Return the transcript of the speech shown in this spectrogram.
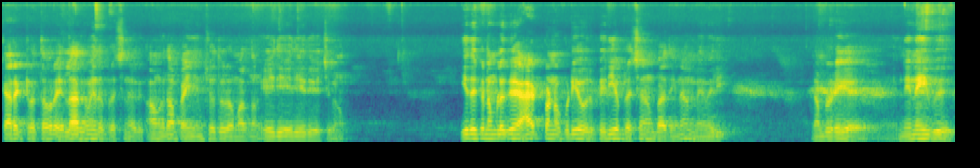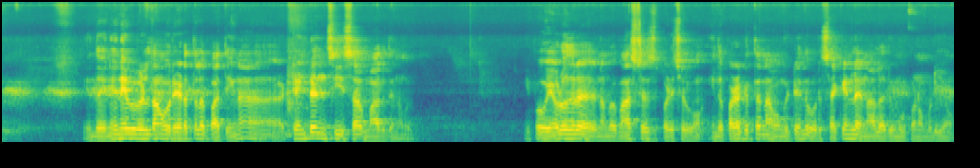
கேரக்டரை தவிர எல்லாருக்குமே இந்த பிரச்சனை இருக்குது அவங்க தான் பையன் சொத்துக்கிற மறந்தோம் எழுதி எழுதி எழுதி வச்சுக்கணும். இதுக்கு நம்மளுக்கு ஆட் பண்ணக்கூடிய ஒரு பெரிய பிரச்சனைன்னு பார்த்தீங்கன்னா மெமரி நம்மளுடைய நினைவு. இந்த நினைவுகள் தான் ஒரு இடத்துல பார்த்தீங்கன்னா டெண்டன்சிஸாக மாறுது நமக்கு. இப்போது எவ்வளோ தடவை நம்ம மாஸ்டர்ஸ் படிச்சிருக்கோம். இந்த பழக்கத்தை நான் உங்கள்கிட்டேருந்து ஒரு செகண்டில் என்னால் ரிமூவ் பண்ண முடியும்?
